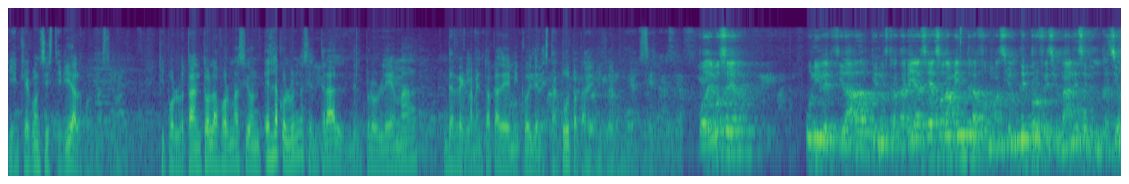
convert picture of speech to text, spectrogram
¿Y en qué consistiría la formación? Y por lo tanto la formación es la columna central del problema del reglamento académico y del estatuto académico de la universidad. Podemos ser universidad, aunque nuestra tarea sea solamente la formación de profesionales en educación.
